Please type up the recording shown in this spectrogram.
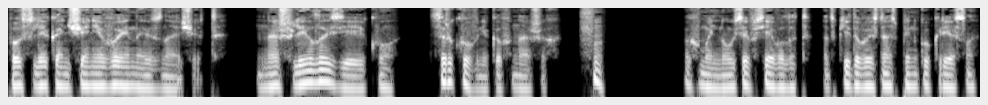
«После окончания войны, значит. Нашли лазейку церковников наших. Хм, Ухмыльнулся Всеволод, откидываясь на спинку кресла.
